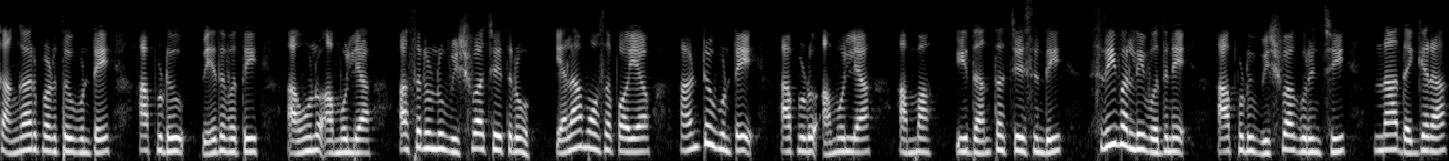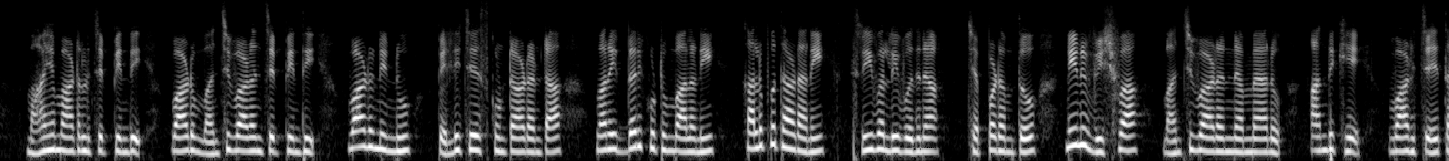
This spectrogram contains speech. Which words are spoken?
కంగారు పడుతూ ఉంటే అప్పుడు వేదవతి అవును అమూల్య అసలు నువ్వు విశ్వ చేతిలో ఎలా మోసపోయావు? అంటూ ఉంటే అప్పుడు అమూల్య అమ్మ ఇదంతా చేసింది శ్రీవల్లి వదినే. అప్పుడు విశ్వ గురించి నా దగ్గర మాయమాటలు చెప్పింది. వాడు మంచివాడని చెప్పింది. వాడు నిన్ను పెళ్ళి చేసుకుంటాడంట. మన ఇద్దరి కుటుంబాలని కలుపుతాడని శ్రీవల్లి వదిన చెప్పడంతో నేను విశ్వ మంచివాడని నమ్మాను. అందుకే వాడి చేత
